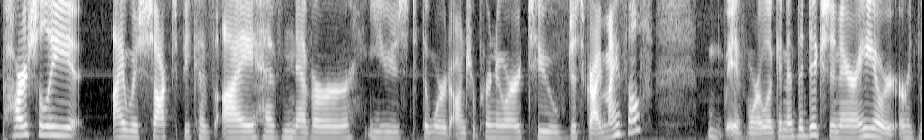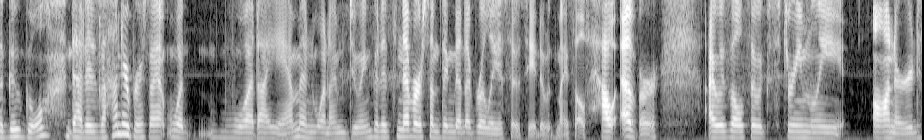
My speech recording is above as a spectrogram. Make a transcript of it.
partially I was shocked because I have never used the word entrepreneur to describe myself. If we're looking at the dictionary or, or the Google, that is 100% what what I am and what I'm doing, but it's never something that I've really associated with myself. However, I was also extremely honored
